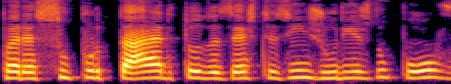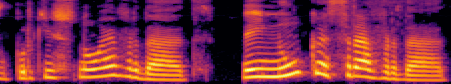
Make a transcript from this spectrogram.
para suportar todas estas injúrias do povo, porque isso não é verdade. Nem nunca será verdade.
